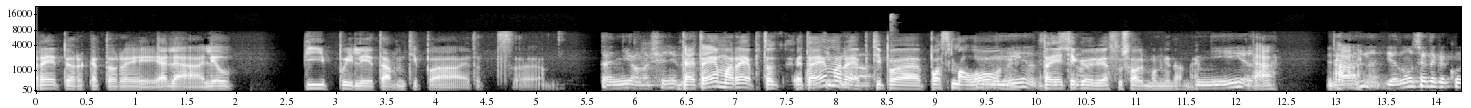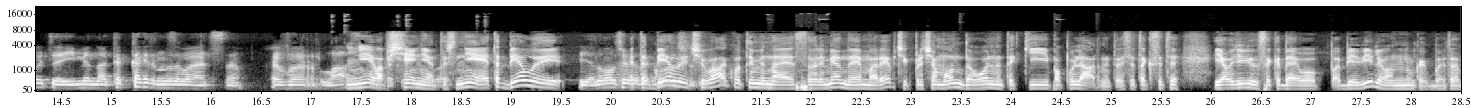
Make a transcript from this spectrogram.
рэпер, который а-ля Lil Peep или там типа этот... Э, да не, он вообще не Да, это эмо рэп. Это он, эмо рэп, типа, типа Post Malone. Нет, да, я тебе говорю, я слушал альбом недавно. Нет. Да. Реально? Да. Я думал, что это какой-то именно... Как, как это называется? Everlast? Не, вообще нет. Ты не, это белый... Я думал, что это, это белый что чувак, вот именно современный эмо-рэпчик, причем он довольно-таки популярный. То есть это, кстати, я удивился, когда его объявили, он, ну, как бы это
